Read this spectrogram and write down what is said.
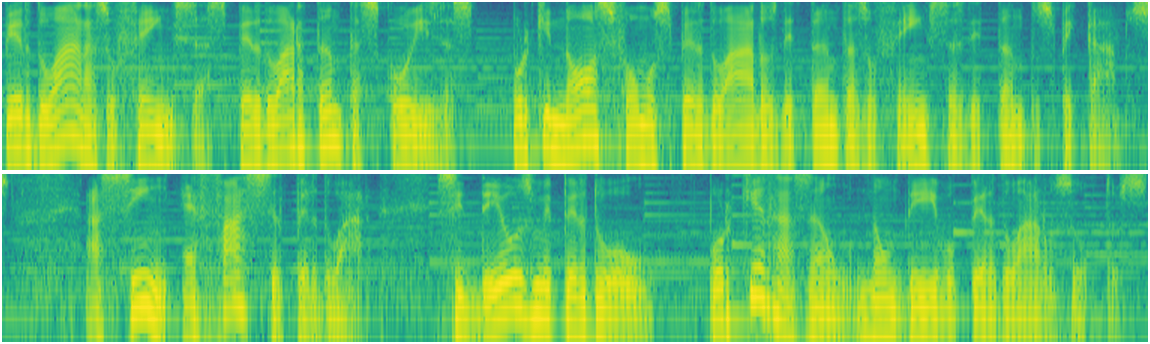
perdoar as ofensas, perdoar tantas coisas, porque nós fomos perdoados de tantas ofensas, de tantos pecados. Assim é fácil perdoar. Se Deus me perdoou, por que razão não devo perdoar os outros?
